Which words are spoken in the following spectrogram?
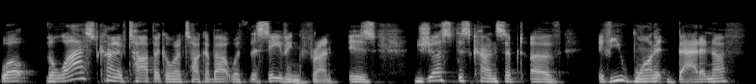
Well, the last kind of topic I want to talk about with the saving front is just this concept of if you want it bad enough,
